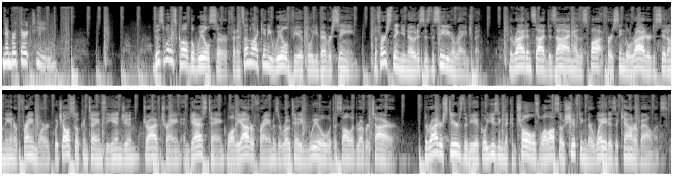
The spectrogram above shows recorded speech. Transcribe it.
Number 13. This one is called the Wheelsurf, and it's unlike any wheeled vehicle you've ever seen. The first thing you notice is the seating arrangement. The ride inside design has a spot for a single rider to sit on the inner framework, which also contains the engine, drivetrain, and gas tank, while the outer frame is a rotating wheel with a solid rubber tire. The rider steers the vehicle using the controls while also shifting their weight as a counterbalance.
